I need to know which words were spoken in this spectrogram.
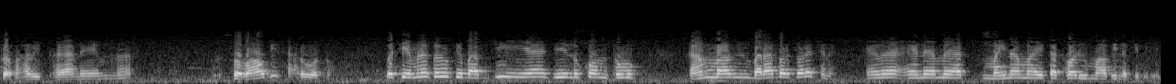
પ્રભાવિત થયા અને એમના સ્વભાવ બી સારો હતો. પછી એમણે કહ્યું કે બાપજી, અહીંયા જે લોકો આમ થોડુંક કામ બરાબર કરે છે ને, એને અમે મહિનામાં એક અઠવાડિયું માફી લખી દઈએ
